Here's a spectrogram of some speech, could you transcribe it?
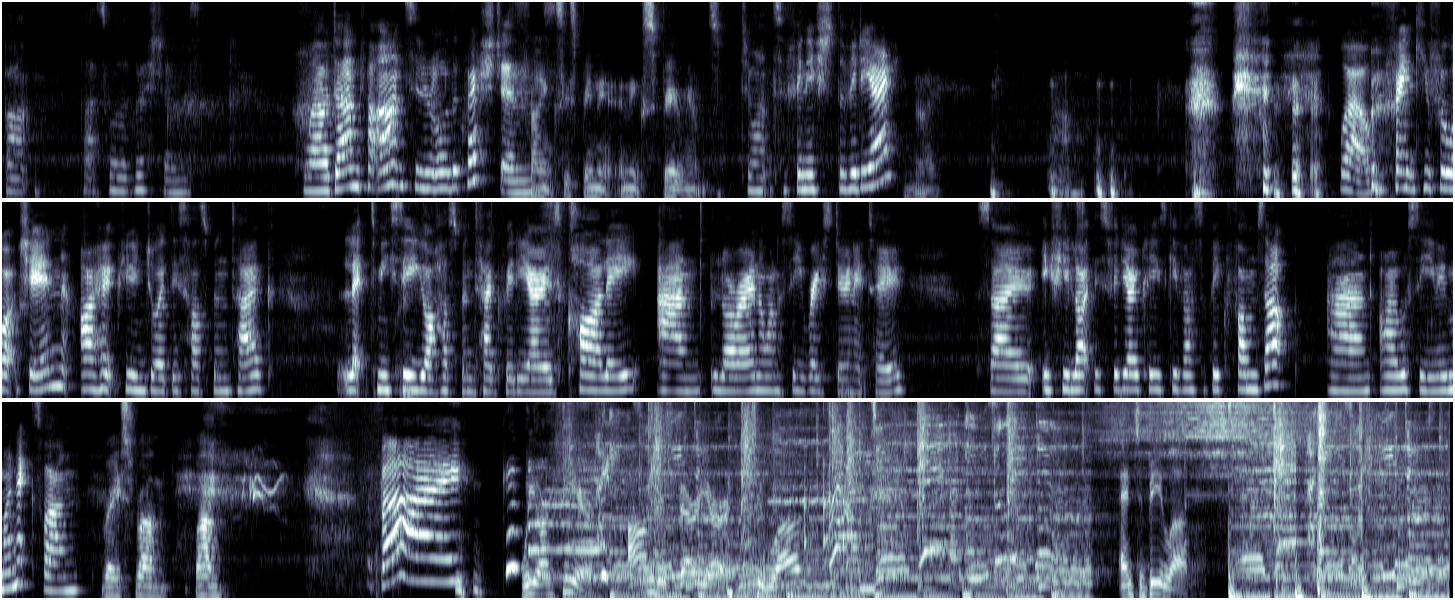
But that's all the questions. Well done for answering all the questions. Thanks, it's been an experience. Do you want to finish the video? No. Well, thank you for watching. I hope you enjoyed this husband tag. Let me see your husband tag videos. Carly and Lauren, I want to see Reese doing it too. So if you like this video, please give us a big thumbs up. And I will see you in my next one. Race, run, run. Bye. Goodbye. We are here on this very earth to love and to be loved.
